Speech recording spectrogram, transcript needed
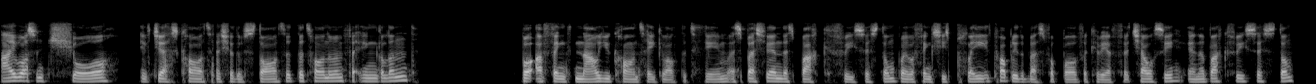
I wasn't sure if Jess Carter should have started the tournament for England, but I think now you can't take her out the team, especially in this back three system where I think she's played probably the best football of her career for Chelsea in a back three system.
